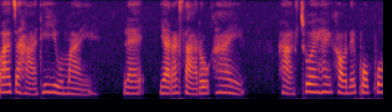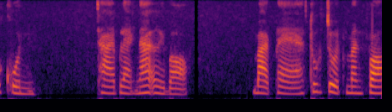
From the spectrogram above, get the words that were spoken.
ว่าจะหาที่อยู่ใหม่ และยารักษาโรคให้ หากช่วยให้เขาได้พบพวกคุณ ชายแปลกหน้าเอ่ยบอก บาดแผลทุกจุดมันฟ้อง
